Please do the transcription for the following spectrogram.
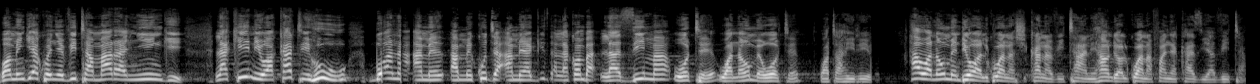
wameingia kwenye vita mara nyingi, lakini wakati huu Bwana ame, amekuja ameagiza la kwamba lazima wote wanaume wote watahiriwe. Hawa wanaume ndio walikuwa wanashikana vitani, hao ndio walikuwa wanafanya kazi ya vita.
